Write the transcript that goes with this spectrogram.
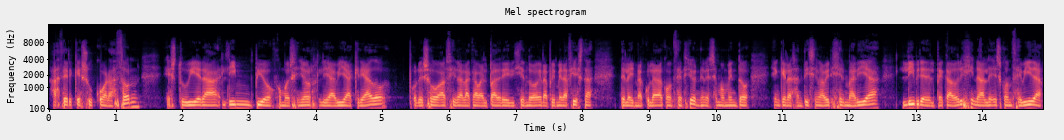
hacer que su corazón estuviera limpio como el Señor le había creado. Por eso al final acaba el Padre diciendo en la primera fiesta de la Inmaculada Concepción, en ese momento en que la Santísima Virgen María, libre del pecado original, es concebida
